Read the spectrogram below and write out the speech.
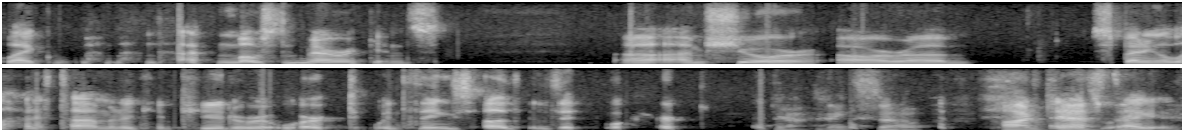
like most Americans uh, I'm sure are um, spending a lot of time on a computer at work doing things other than work. Yeah, I think so. Podcasting I,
